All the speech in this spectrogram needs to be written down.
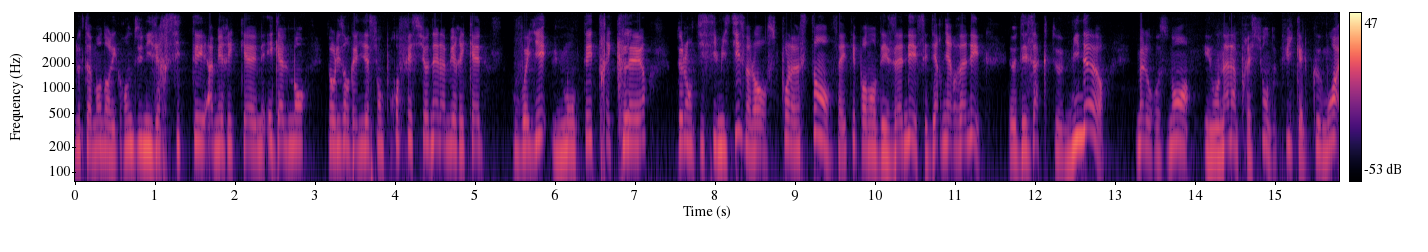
notamment dans les grandes universités américaines, également dans les organisations professionnelles américaines, vous voyez une montée très claire de l'antisémitisme. Alors pour l'instant, ça a été pendant des années, ces dernières années, euh, des actes mineurs. Malheureusement, et on a l'impression depuis quelques mois,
